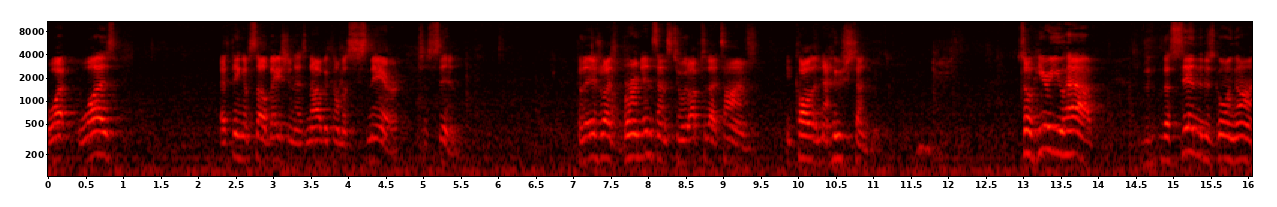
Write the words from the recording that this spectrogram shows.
What was a thing of salvation has now become a snare to sin. For the Israelites burned incense to it up to that time. He called it Nehushtan. So here you have the, the sin that is going on.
